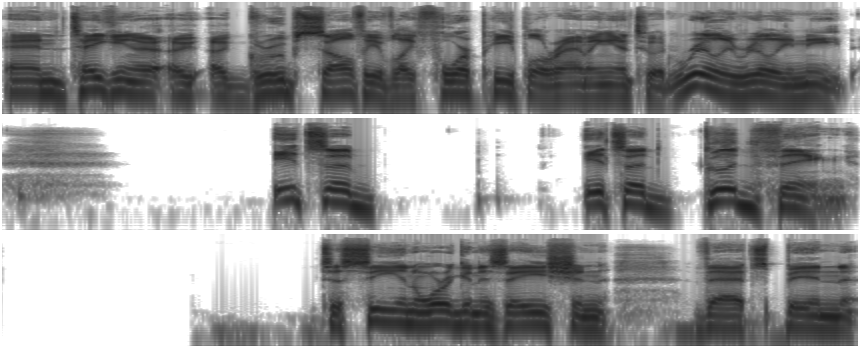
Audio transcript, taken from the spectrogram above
and taking a, a, group selfie of like four people ramming into it. Really, really neat. It's a it's a good thing to see an organization that's been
